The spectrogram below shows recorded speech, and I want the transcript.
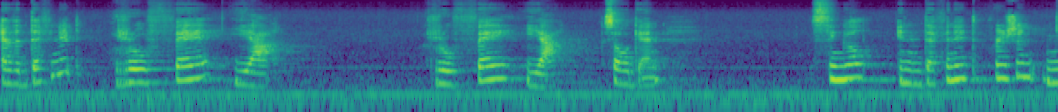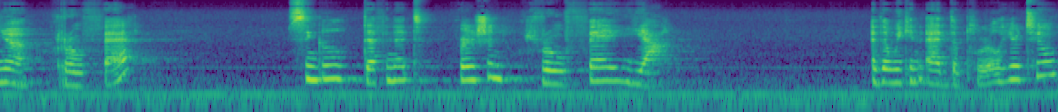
And the definite. Rufe ya. So again, single indefinite version, nye rufe. Single definite version, ya. And then we can add the plural here too.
